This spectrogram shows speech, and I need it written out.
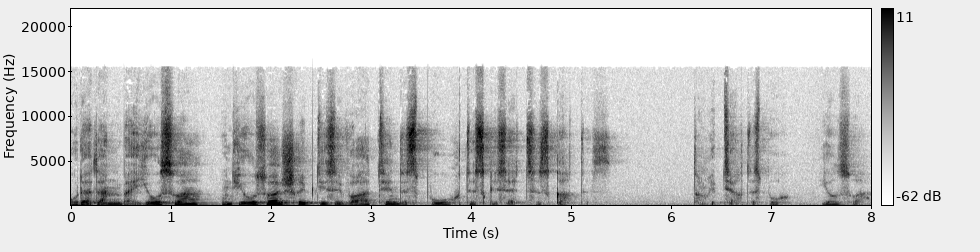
Oder dann bei Josua, und Josua schrieb diese Worte in das Buch des Gesetzes Gottes. Darum gibt es ja auch das Buch Josua.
